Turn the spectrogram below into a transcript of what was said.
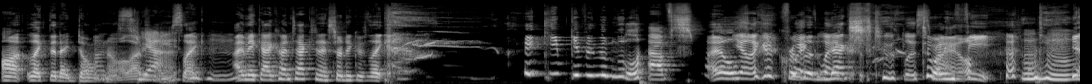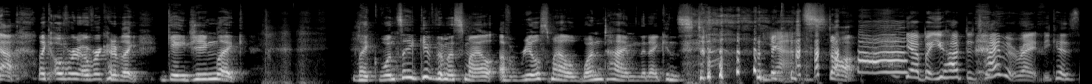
on like that I don't On know a lot of street. times. Like Mhm. I make eye contact and I sort of give like I keep giving them little half smiles Yeah, like a for quick, the like, next toothless 20 smile. feet. Mhm. yeah, like over and over kind of like gauging like like once I give them a smile, a real smile one time, then I can stop. then I Yeah. can stop. Yeah, but you have to time it right because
